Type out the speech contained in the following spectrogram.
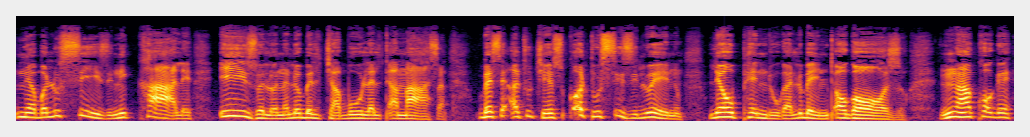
niyabalusizi nikhale izwe lona lobe lijabula litamasa. Bese athi uJesu kodwa usizi lwenu liyawuphenduka lube intokozo ngakho ke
